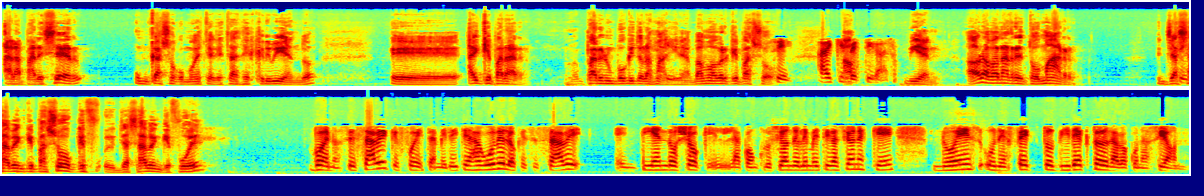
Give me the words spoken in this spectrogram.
al aparecer un caso como este que estás describiendo, eh, hay que parar. Paren un poquito las máquinas, vamos a ver qué pasó. Sí, hay que Ah, investigar. Bien, ahora van a retomar. ¿Ya Sí. saben qué pasó? ¿Qué ¿Ya saben qué fue? Bueno, se sabe que fue esta mielitis aguda, lo que se sabe, entiendo yo que la conclusión de la investigación es que no es un efecto directo de la vacunación,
